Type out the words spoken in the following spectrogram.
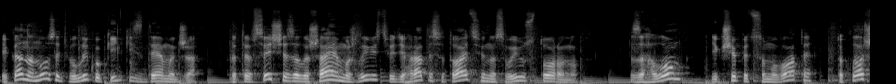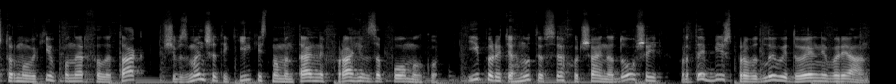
яка наносить велику кількість демеджа, проте все ще залишає можливість відіграти ситуацію на свою сторону. Загалом, якщо підсумувати, то клас штурмовиків понерфили так, щоб зменшити кількість моментальних фрагів за помилку і перетягнути все хоча й на довший, проте більш справедливий дуельний варіант.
